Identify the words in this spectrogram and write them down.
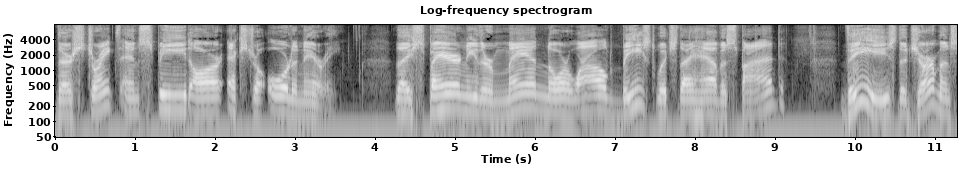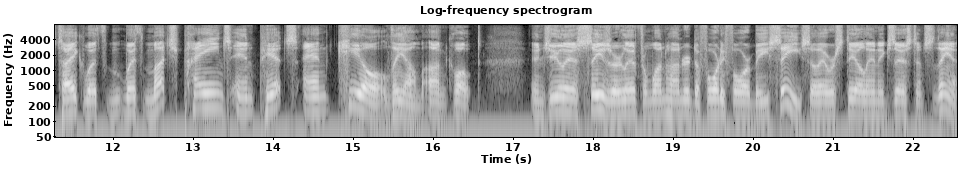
Their strength and speed are extraordinary. They spare neither man nor wild beast which they have espied. These the Germans take with, with much pains in pits and kill them, unquote. And Julius Caesar lived from 100 to 44 BC, so they were still in existence then.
